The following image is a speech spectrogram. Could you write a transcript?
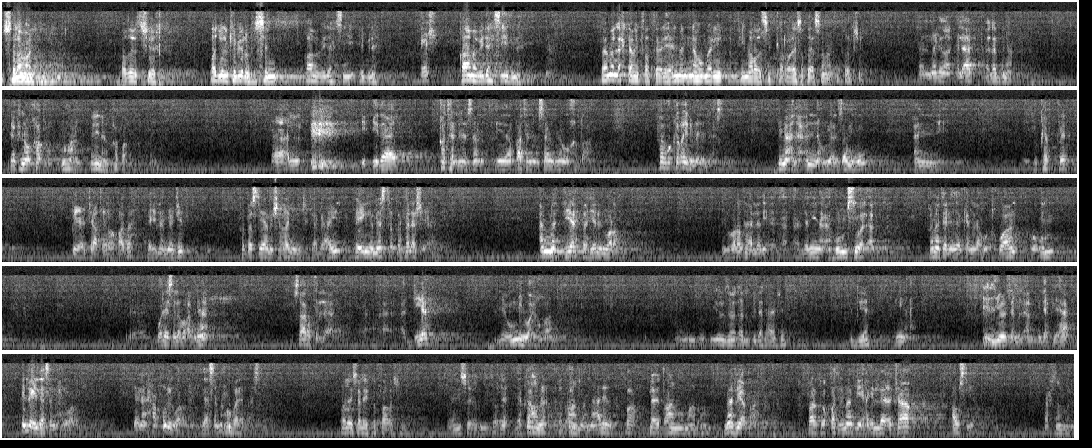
السلام عليكم. فضيلة الشيخ رجل كبير في السن قام بدهس ابنه. إيش؟ قام بدهس ابنه. فما الأحكام التي ترتب عليه؟ علما أنه مريض في مرض السكر وليس قياس فضيلة الشيخ. المريض الآب؟ الأب نعم. لكنه خطأ ما هو عمد أي نعم خطأ. ال- إذا قتل الإنسان إذا قتل الإنسان ابنه خطأ. فهو كغير من الناس. بمعنى أنه يلزمه أن يكفر باعتاق رقبة فإن لم يجد فبصيام شهرين متتابعين فإن لم يستطع فلا شيء عليه. أما الدية فهي للورثة. الورثه الذي الذين هم سوى الأب. فمثلا إذا كان له إخوان وأم وليس له أبناء صارت ال- الدية لأمه وإخوانه. يلزم الأب بدفع عائشة الدية؟ نعم. يلزم الأب بدفعها إلا إذا سمح الورثة لأنها حق للورثة إذا سمحوا فلا بأس. وليس عليه كفارة شيء؟ يعني ذكرنا إطعام. أن عليه الكفار لا إطعام وما إطعام. ما في أطعام. كفارة القتل ما فيها إلا عتاق أو صيام. أحسن الله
